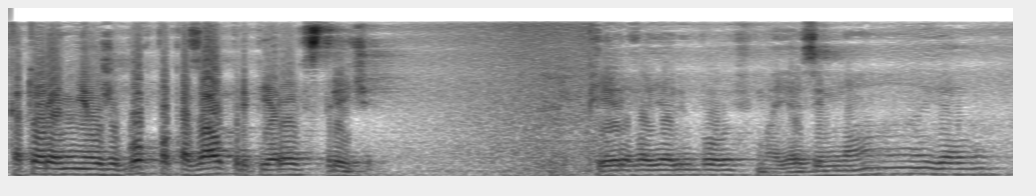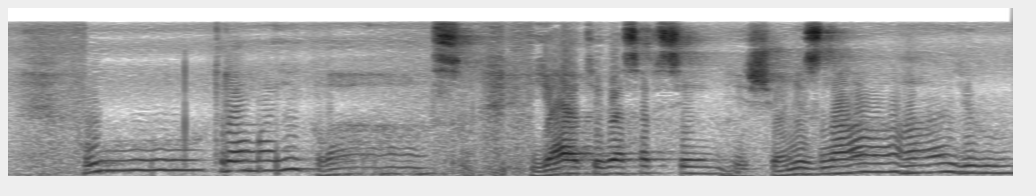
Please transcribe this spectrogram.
которое мне уже Бог показал при первой встрече. Первая любовь моя земная, утро моих глаз, я тебя совсем еще не знаю,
